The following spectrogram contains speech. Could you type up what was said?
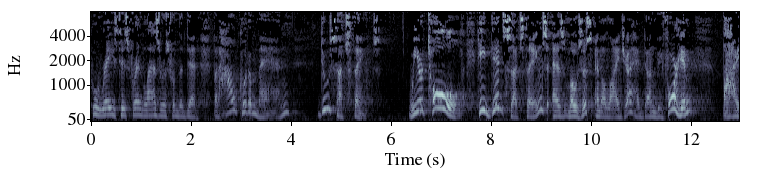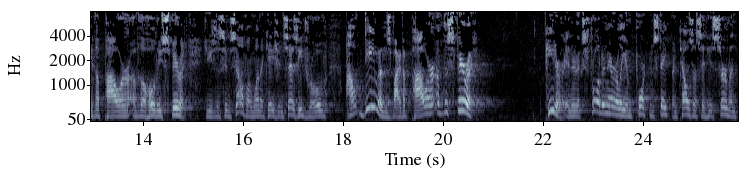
who raised his friend Lazarus from the dead. But how could a man do such things? We are told he did such things as Moses and Elijah had done before him by the power of the Holy Spirit. Jesus himself on one occasion says he drove out demons by the power of the Spirit. Peter, in an extraordinarily important statement, tells us in his sermon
